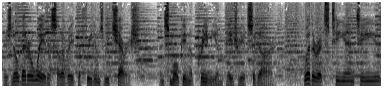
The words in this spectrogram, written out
There's no better way to celebrate the freedoms we cherish than smoking a premium Patriot cigar. Whether it's TNTs,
